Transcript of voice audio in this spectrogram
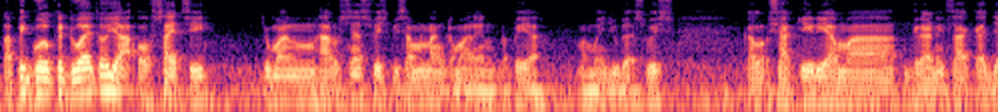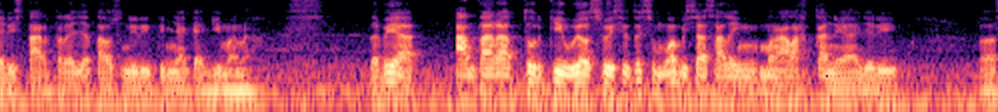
tapi gol kedua itu ya offside sih. Cuman harusnya Swiss bisa menang kemarin. Tapi ya namanya juga Swiss. Kalau Shakiri sama Granit Xhaka jadi starter aja tahu sendiri timnya kayak gimana. Tapi ya antara Turki, Wales, Swiss itu semua bisa saling mengalahkan ya. Jadi uh,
